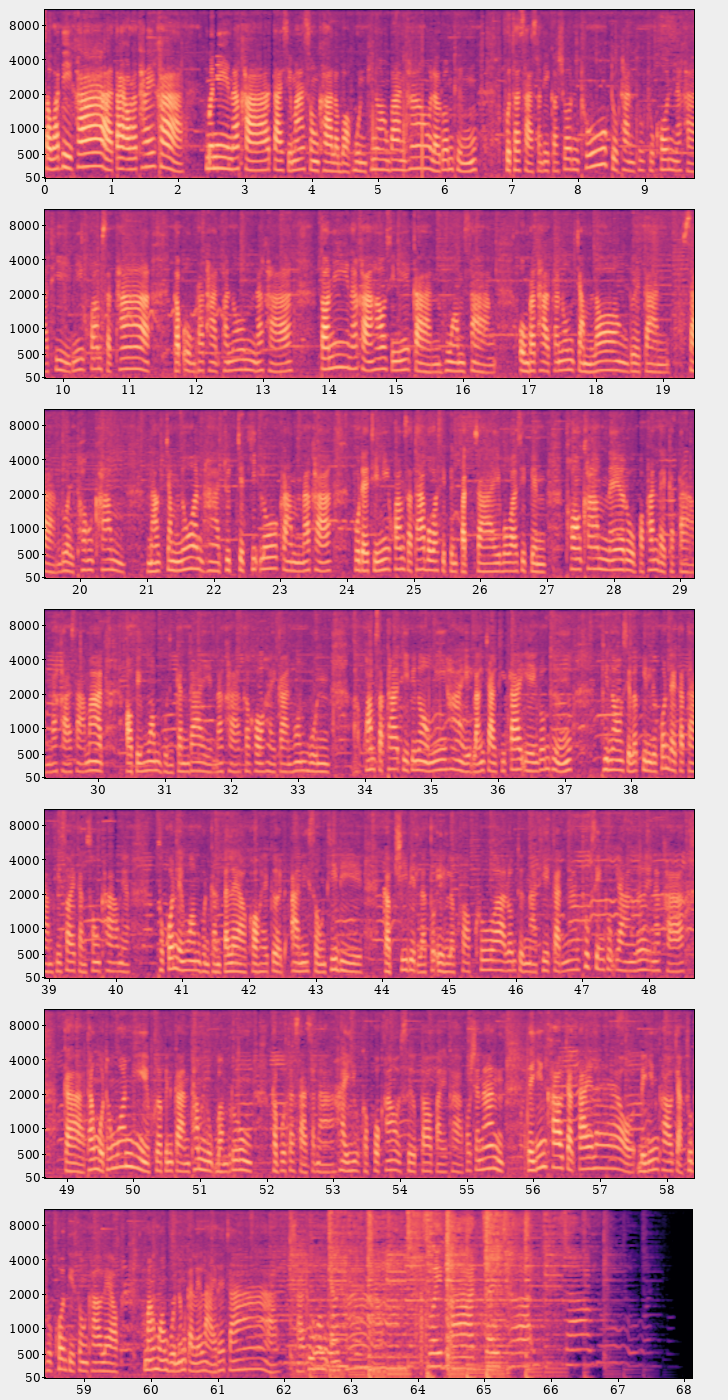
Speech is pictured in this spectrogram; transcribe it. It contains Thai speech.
สวัสดีค่ะ ตายอรไทยค่ะเมื่อนี้นะคะ ตายสิมาทรงคาระบอกบุญพี่น้องบ้านเฮ้าแล้วรวมถึงพุทธศาสนิกชนทุกทุกท่านทุกทุกคนนะคะ ที่มีความศรัทธากับองค์พระธาตุพนมนะคะ ตอนนี้นะคะเฮ้าสิมีการห่วมสร้าง องค์พระธาตุพนมจำลองโดยการสร้างด้วยทองคำนักจำนวน 5.7 กิโลกรัมนะคะ ผู้ใดที่มีความศรัทธาบวาสิเป็นปัจจัยบวาสิเป็นทองคำในรูปพันธ์ใดก็ตามนะคะ สามารถเอาไปร่วมบุญกันได้นะคะก็ขอให้การร่วมบุญ ความศรัทธาที่พี่น้องมีให้หลังจากที่ใต้เองรวมถึง พี่น้องศิลปินหรือคนใดก็ตามที่ซอยกันทรงข่าวเนี่ยทุกคนได้ร่วมบุญกันไปแล้ว ขอให้เกิดอานิสงส์ที่ดีกับชีวิตและตัวเองและครอบครัวรวมถึงหน้าที่การงานทุกสิ่งทุกอย่างเลยนะคะกาทั้งหมดทั้งมวลนี่เพื่อเป็นการทำนุบำรุง พระพุทธศาสนาให้อยู่กับพวกเข้าสืบต่อไปค่ะ เพราะฉะนั้นได้ยินข่าวจากใต้แล้วได้ยินข่าวจากทุกๆ คนที่ทรงข่าวแล้ว มาห่วมบุญน้ำกันหลายๆได้จ้า สาธุร่วมกันค่ะช่วยบา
